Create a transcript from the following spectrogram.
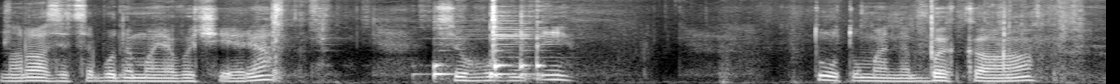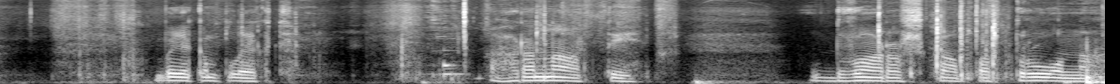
Наразі це буде моя вечеря сьогодні. І Тут у мене БК, боєкомплект, гранати, два рожка патрона,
